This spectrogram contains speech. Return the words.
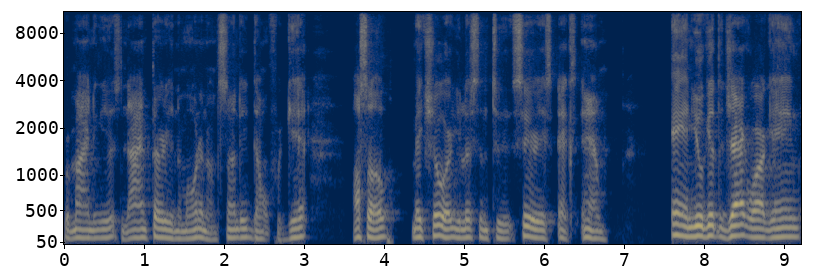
Reminding you, it's 9 30 in the morning on Sunday. Don't forget. Also, make sure you listen to Sirius XM and you'll get the Jaguar game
